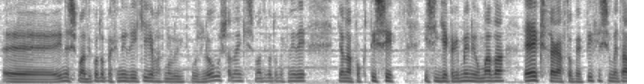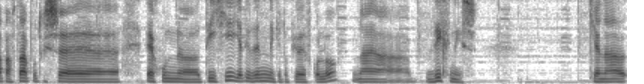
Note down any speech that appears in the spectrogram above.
Ε, είναι σημαντικό το παιχνίδι και για βαθμολογικούς λόγους, αλλά είναι και σημαντικό το παιχνίδι για να αποκτήσει η συγκεκριμένη ομάδα έξτρα αυτοπεποίθηση μετά από αυτά που τις ε, έχουν ε, τύχει, γιατί δεν είναι και το πιο εύκολο να δείχνεις και να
